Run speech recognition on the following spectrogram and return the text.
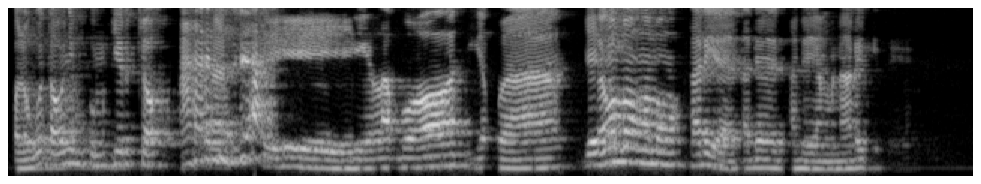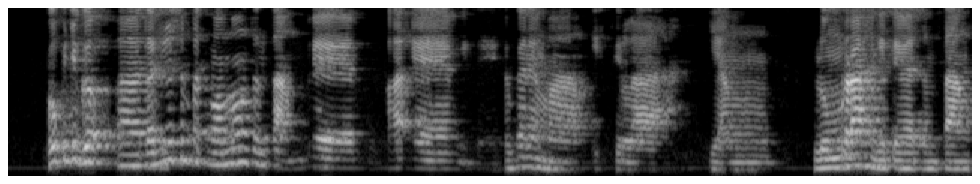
Kalau gue taunya hukum Kirchhoff. Anjas. Gila bos, iya bang. Jadi- Jadi ngomong-ngomong tadi ya, tadi ada yang menarik gitu ya. Gue juga eh, tadi lu sempat ngomong tentang BEM, UKM gitu ya. Itu kan emang istilah yang lumrah gitu ya tentang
